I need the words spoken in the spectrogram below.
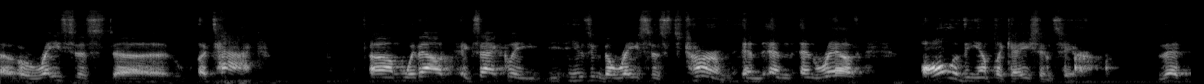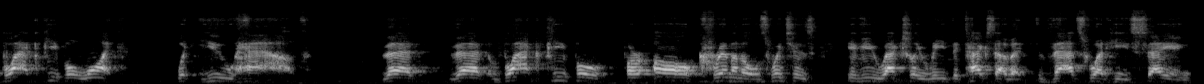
a racist uh, attack um, without exactly using the racist term. And, and, and Rev, all of the implications here that black people want what you have, that, that black people are all criminals, which is, if you actually read the text of it, that's what he's saying.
